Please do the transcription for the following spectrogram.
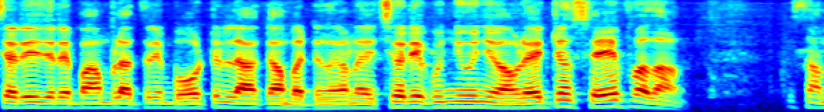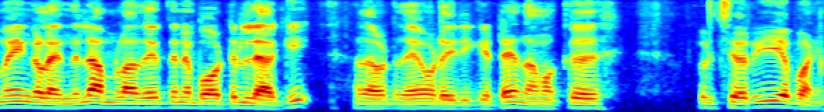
ചെറിയ ചെറിയ പാമ്പുകൾ അത്രയും ബോട്ടിലാക്കാൻ പറ്റുന്നത്. കാരണം ചെറിയ കുഞ്ഞു കുഞ്ഞു പാമ്പുകൾ ഏറ്റവും സേഫ് അതാണ്. സമയം കളയുന്നില്ല. നമ്മൾ അദ്ദേഹത്തിന്റെ ബോട്ടിലാക്കി. അതവിടെ അവിടെ ഇരിക്കട്ടെ. നമുക്ക് ഒരു ചെറിയ പണി.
